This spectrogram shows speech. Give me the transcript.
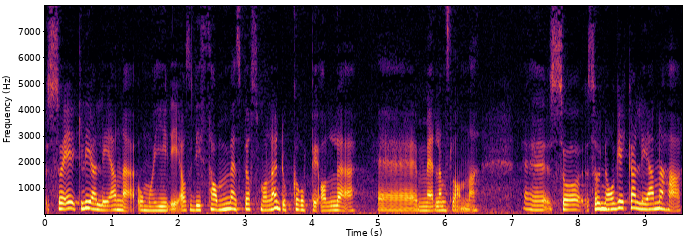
så er ikke vi alene om å gi de. Altså De samme spørsmålene dukker opp i alle eh, medlemslandene. Så, så, Norge er ikke alene her.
